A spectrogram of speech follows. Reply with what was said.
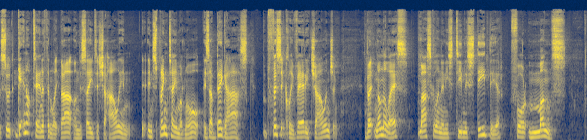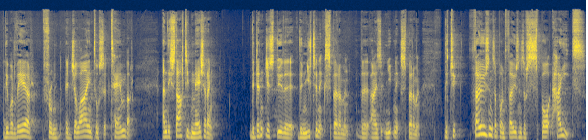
So getting up to anything like that on the sides of Schiehallion, in springtime or not, is a big ask. Physically very challenging. But nonetheless, Maskelyne and his team, they stayed there for months. They were there from uh, July until September. And they started measuring. They didn't just do the, the Newton experiment, the Isaac Newton experiment. They took thousands upon thousands of spot heights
